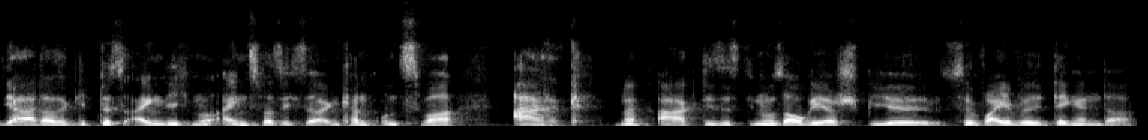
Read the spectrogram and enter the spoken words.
ja, da gibt es eigentlich nur eins, was ich sagen kann, und zwar Ark. Ne? Ark, dieses Dinosaurier-Spiel, Survival-Dingen da.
